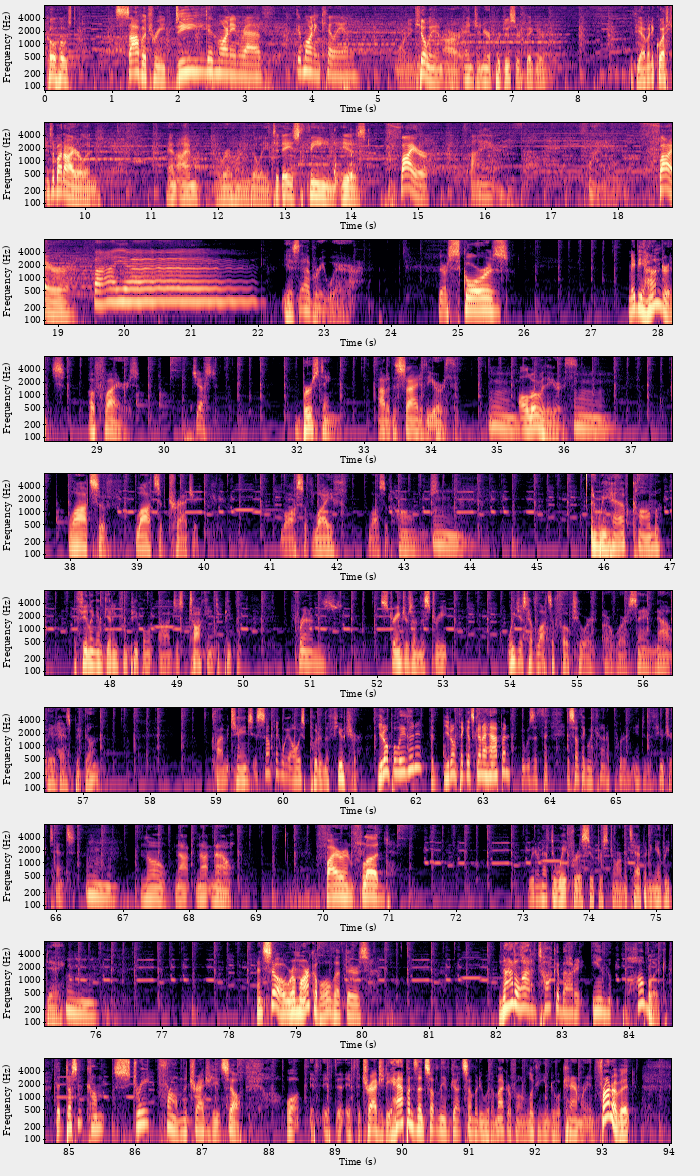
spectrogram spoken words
co host Savitri D. Good morning, Rev. Good morning, Killian. Morning. Killian, our engineer producer figure. If you have any questions about Ireland, and I'm Reverend Billy. And today's theme is fire, Fire. Fire. fire Fire. is everywhere. There are scores, maybe hundreds of fires just bursting out of the side of the earth, mm. all over the earth. Mm. Lots of, lots of tragic loss of life, loss of homes. And we have come, the feeling I'm getting from people, uh, just talking to people, friends, strangers on the street. We just have lots of folks who are, are, who are saying now it has begun. Climate change is something we always put in the future. You don't believe in it? You don't think it's going to happen? It was a th- it's something we kind of put into the future tense. No, not not now. Fire and flood. We don't have to wait for a superstorm. It's happening every day. And so remarkable that there's not a lot of talk about it in public that doesn't come straight from the tragedy itself. Well, if, if, the, if the tragedy happens, then suddenly you've got somebody with a microphone looking into a camera in front of it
